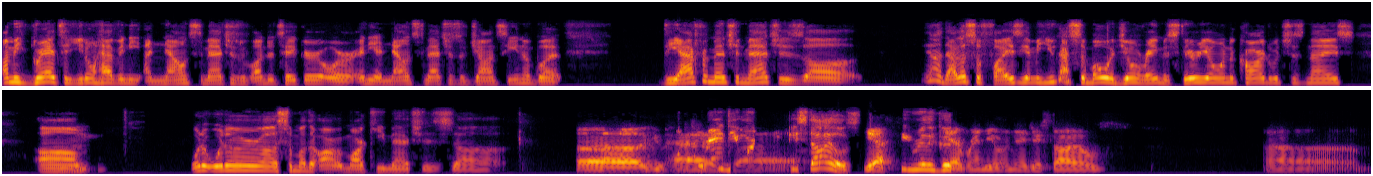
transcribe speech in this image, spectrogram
I mean, granted, you don't have any announced matches with Undertaker or any announced matches of John Cena, but the aforementioned matches, uh, you know, that'll suffice. I mean, you got Samoa Joe and Rey Mysterio on the card, which is nice. Um, what are, what are uh, some other uh, marquee matches? Uh, Uh, you have Randy uh, these Styles, yeah, be really good. yeah, Randy Orton, AJ Styles. Um,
